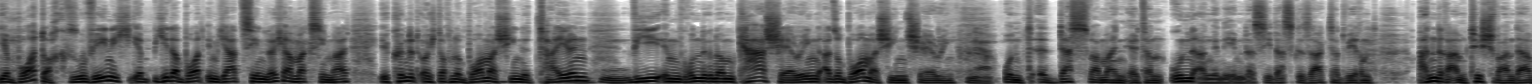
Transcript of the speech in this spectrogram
Ihr bohrt doch so wenig, ihr, jeder bohrt im Jahr zehn Löcher maximal. Ihr könntet euch doch eine Bohrmaschine teilen, mhm. wie im Grunde genommen Carsharing, also Bohrmaschinen-Sharing. Ja. Und äh, das war meinen Eltern unangenehm, dass sie das gesagt hat, während andere am Tisch waren. Da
